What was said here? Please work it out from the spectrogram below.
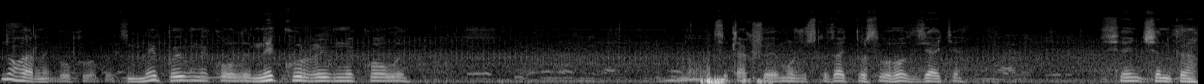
Ну, гарний був хлопець. Не пив ніколи, не курив ніколи. Ну, так, що я можу сказати про свого зятя Сенченка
